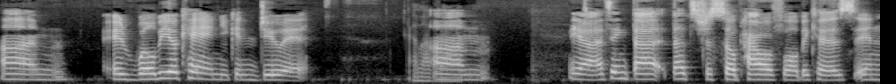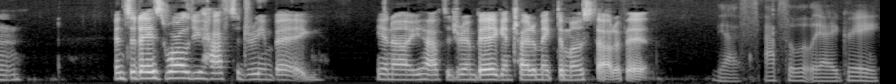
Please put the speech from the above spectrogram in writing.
um, it will be okay, and you can do it. I love that. Um, yeah, I think that that's just so powerful because in in today's world, you have to dream big. You know, you have to dream big and try to make the most out of it. Yes, absolutely. I agree.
